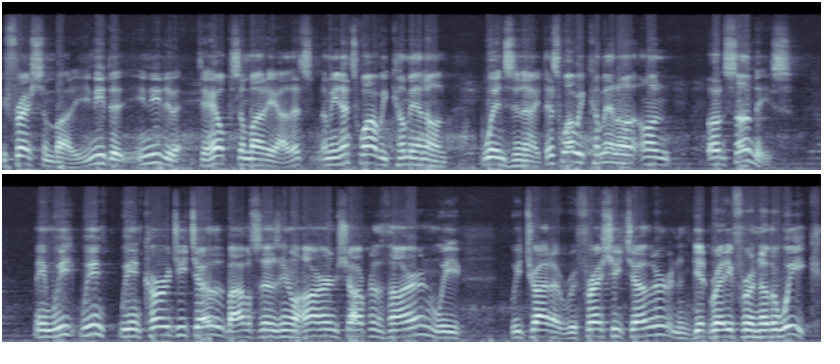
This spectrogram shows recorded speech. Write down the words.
refresh somebody. You need to you need to, to help somebody out. That's I mean that's why we come in on Wednesday night. That's why we come in on on, on Sundays. I mean we, we we encourage each other. The Bible says you know iron sharpeneth iron. We we try to refresh each other and get ready for another week.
